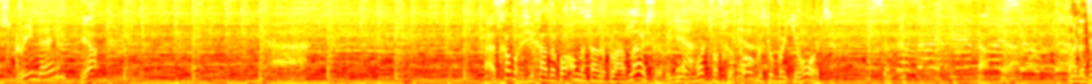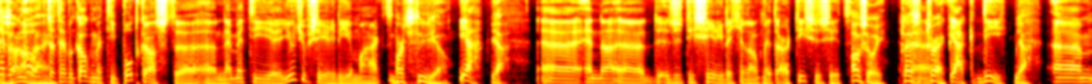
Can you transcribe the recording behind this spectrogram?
Is Green Day? Ja. Nou, het grappige is, je gaat ook wel anders naar de plaat luisteren. Want je Ja. wordt wat gefocust op wat je hoort. Ja. Maar dat heb, ik ook, dat heb ik ook met die podcast, nee, met die eh, YouTube-serie die je maakt. Bart Studio. Ja. Ja. Eh, en eh, dus die serie dat je dan ook met de artiesten zit. Oh, sorry. Classic track. Ja, die. Ja. Ehm,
